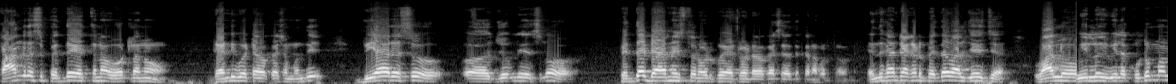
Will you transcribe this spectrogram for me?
కాంగ్రెస్ పెద్ద ఎత్తున ఓట్లను గండి కొట్టే అవకాశం ఉంది. బీఆర్ఎస్ జూబ్లీస్లో పెద్ద డ్యామేజ్తో ఓడిపోయేటువంటి అవకాశాలు అయితే కనబడతా ఉన్నాయి. ఎందుకంటే అక్కడ పెద్ద వాళ్ళు చేయొచ్చు వాళ్ళు వీళ్ళు వీళ్ళ కుటుంబం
